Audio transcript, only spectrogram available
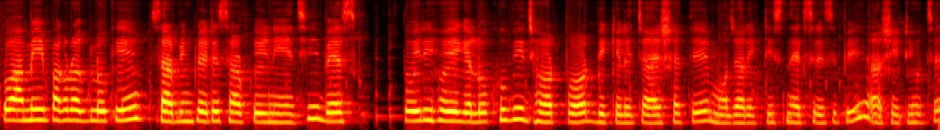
তো আমি পাকোড়াগুলোকে সার্ভিং প্লেটে সার্ভ করে নিয়েছি। বেশ, তৈরি হয়ে গেল খুবই ঝটপট বিকেলে চায়ের সাথে মজার একটি স্ন্যাক্স রেসিপি, আর সেটি হচ্ছে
